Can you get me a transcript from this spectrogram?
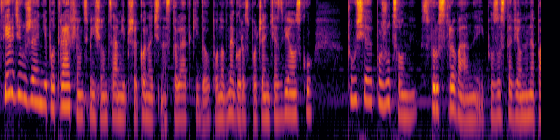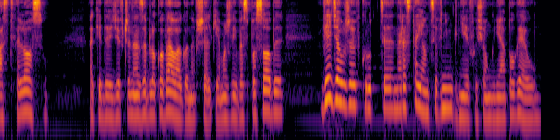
Twierdził, że nie potrafiąc miesiącami przekonać nastolatki do ponownego rozpoczęcia związku, Czuł się porzucony, sfrustrowany i pozostawiony na pastwę losu. A kiedy dziewczyna zablokowała go na wszelkie możliwe sposoby, wiedział, że wkrótce narastający w nim gniew osiągnie apogeum.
